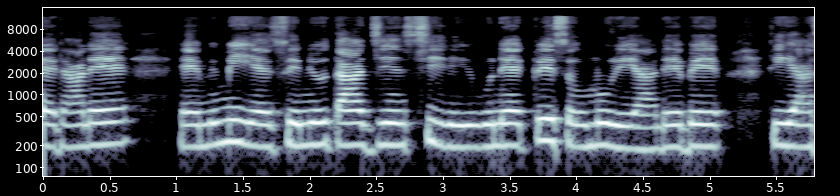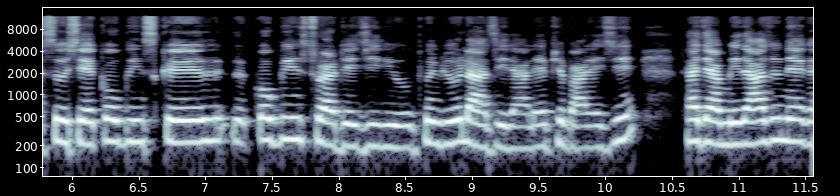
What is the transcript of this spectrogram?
တဲ့ဒါလည်း အဲမိမိရဲ့ဆွေမျိုးသားချင်းရှိတွေကိုနဲ့တွေ့ဆုံမှုတွေဟာလည်းပဲဒီဟာ social coping skill coping strategy တွေကိုဖွံ့ဖြိုးလာစေတာလည်းဖြစ်ပါတယ်ရှင်။ဒါကြောင့်မိသားစုနဲ့က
